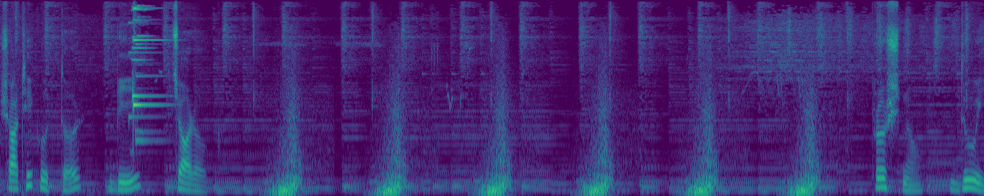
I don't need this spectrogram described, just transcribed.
সঠিক উত্তর বি চরক। প্রশ্ন দুই,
